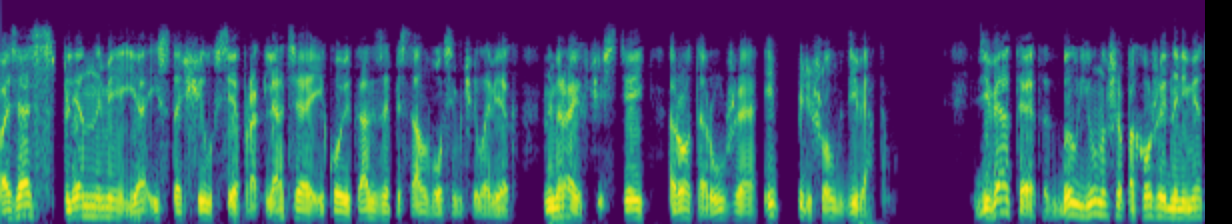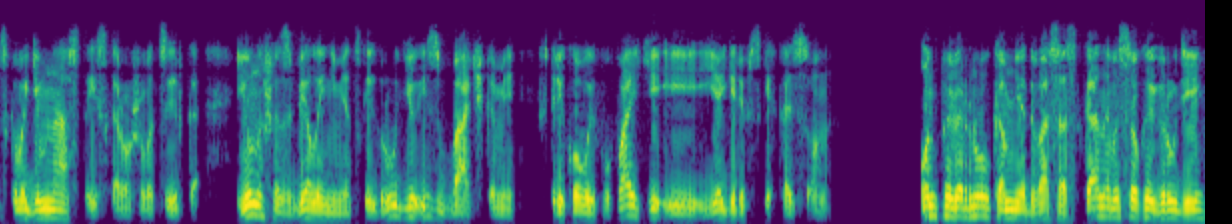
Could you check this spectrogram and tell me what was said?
Возясь с пленными, я истощил все проклятия и кое-как записал восемь человек, номера их частей, рот оружия и перешел к девятому. Девятый этот был юноша, похожий на немецкого гимнаста из хорошего цирка, юноша с белой немецкой грудью и с бачками, в триковой фуфайке и егеревских кальсонах. Он повернул ко мне два соска на высокой груди,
